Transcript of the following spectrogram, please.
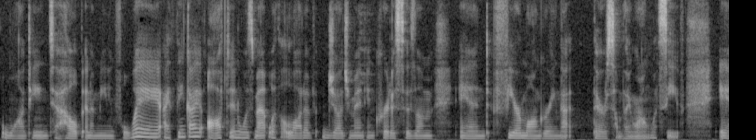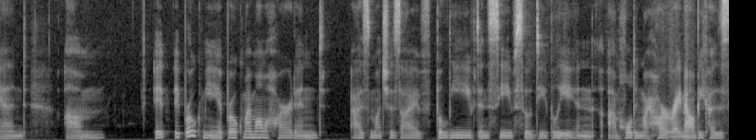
wanting to help in a meaningful way, I think I often was met with a lot of judgment and criticism and fear mongering that there's something wrong with Steve. And um, it, it broke me. It broke my mama heart. And as much as I've believed in Steve so deeply, and I'm holding my heart right now because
